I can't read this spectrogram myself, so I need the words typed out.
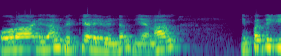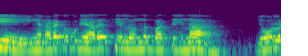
போராடி தான் வெற்றி அடைய வேண்டும். ஏனால் இப்போதைக்கு இங்கே நடக்கக்கூடிய அரசியலில் வந்து பார்த்தீங்கன்னா எவ்வளோ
